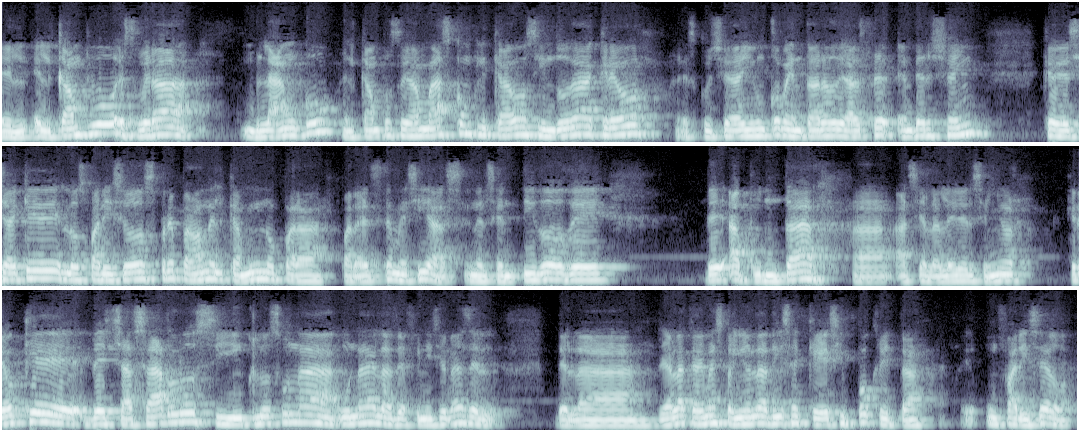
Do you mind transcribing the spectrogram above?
el, campo estuviera blanco, el campo estuviera más complicado, sin duda creo, escuché ahí un comentario de Alfred Endersheim que decía que los fariseos prepararon el camino para, para este Mesías, en el sentido de, de apuntar hacia la ley del Señor. Creo que rechazarlos, incluso una, una de las definiciones del, de la Real Academia Española dice que es hipócrita, un fariseo.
